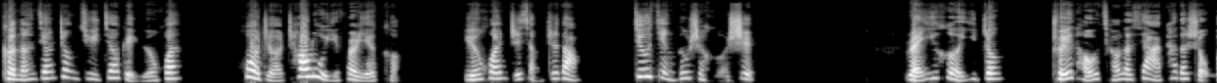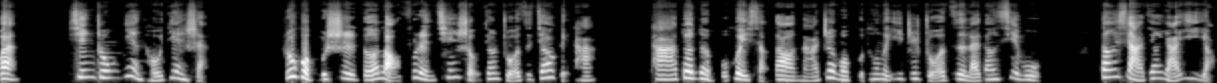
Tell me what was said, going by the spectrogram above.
可能将证据交给云欢，或者抄录一份也可。云欢只想知道，究竟都是何事。阮一鹤一怔，垂头瞧了下他的手腕，心中念头电闪：如果不是得老夫人亲手将镯子交给他，他断断不会想到拿这么普通的一只镯子来当信物。当下将牙一咬，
